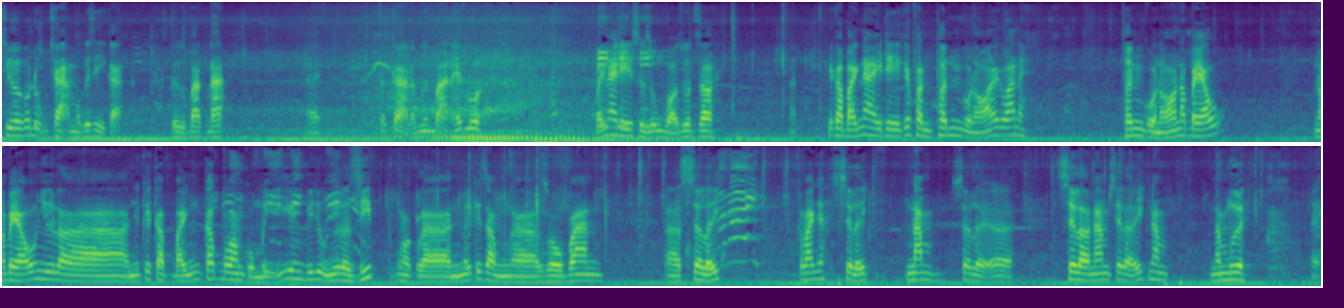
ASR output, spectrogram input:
Chưa có đụng chạm một cái gì cả. Từ bạc đạn. Đấy. tất cả là nguyên bản hết luôn. Bánh này thì sử dụng vỏ ruột rời cái cặp bánh này thì cái phần thân của nó đấy các bác này. Thân của nó nó béo. Nó béo như là những cái cặp bánh carbon của Mỹ ví dụ như là Jeep hoặc là mấy cái dòng uh, van à, uh, CLX các bác nhé CLX 5 CL, uh, CL5 CLX 5 50 Đấy,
